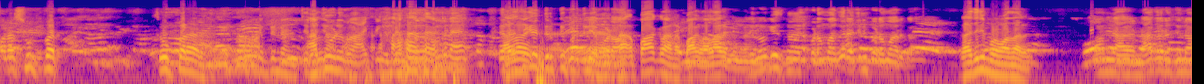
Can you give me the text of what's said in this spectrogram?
படம் சூப்பர். சூப்பரா இருக்கு. திருப்தி படம்? பார்க்கலாம் பார்க்கலாம். நல்லா இருக்கு. லோகேஷ் கனகராஜ் படமா இருக்கா ரஜினி படமா இருக்கா? ரஜினி படமா தான் இருக்கு. நாகார்ஜுனா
